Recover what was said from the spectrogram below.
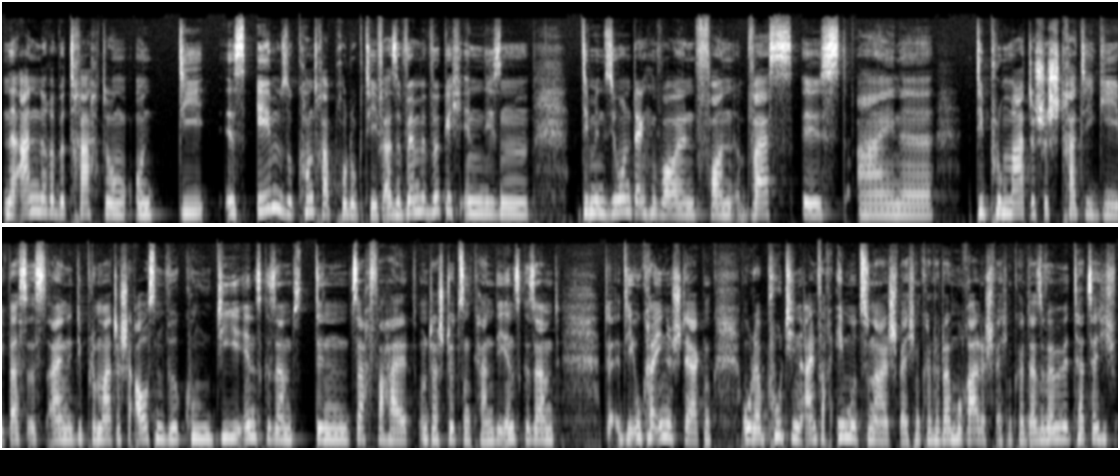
Eine andere Betrachtung und die ist ebenso kontraproduktiv. Also wenn wir wirklich in diesen Dimensionen denken wollen von was ist eine diplomatische Strategie? Was ist eine diplomatische Außenwirkung, die insgesamt den Sachverhalt unterstützen kann, die insgesamt die Ukraine stärken oder Putin einfach emotional schwächen könnte oder moralisch schwächen könnte? Also wenn wir tatsächlich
